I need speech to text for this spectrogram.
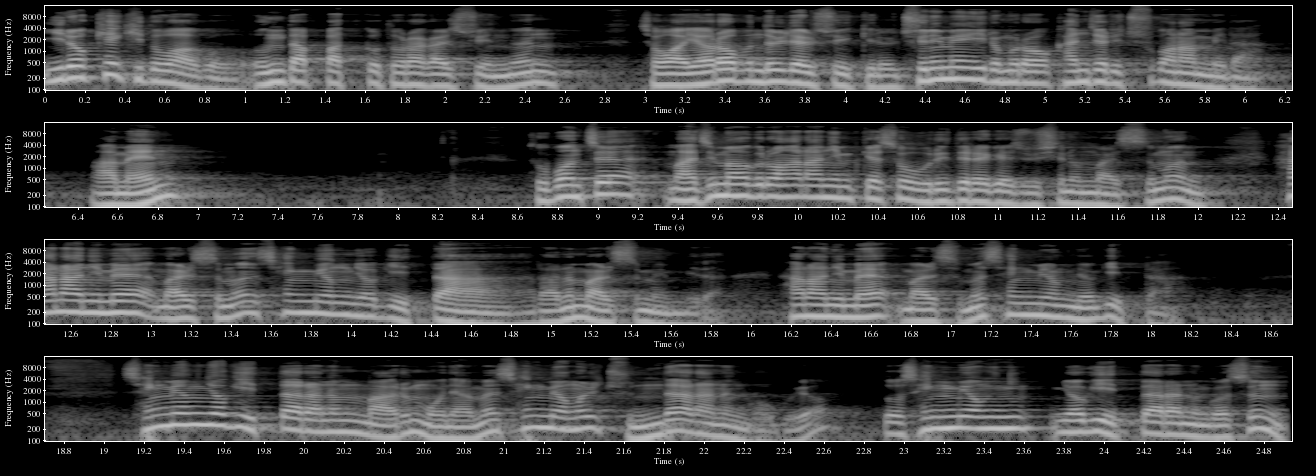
이렇게 기도하고 응답받고 돌아갈 수 있는 저와 여러분들 될 수 있기를 주님의 이름으로 간절히 축원합니다. 아멘. 두 번째 마지막으로 하나님께서 우리들에게 주시는 말씀은 하나님의 말씀은 생명력이 있다라는 말씀입니다. 하나님의 말씀은 생명력이 있다. 생명력이 있다라는 말은 뭐냐면 생명을 준다라는 거고요. 또 생명력이 있다라는 것은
